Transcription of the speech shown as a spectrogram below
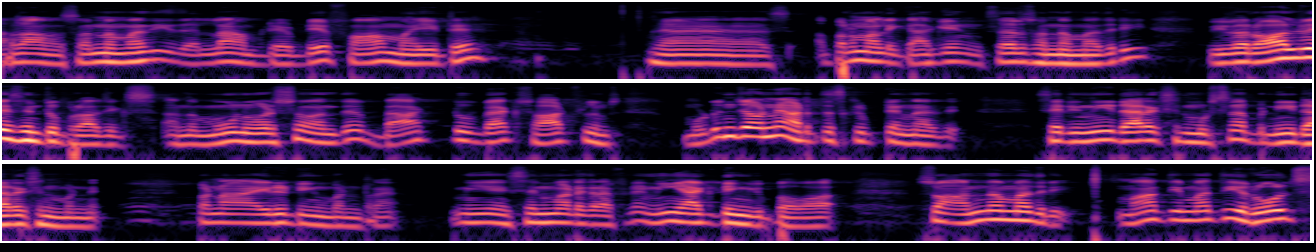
அதான் அவன் சொன்ன மாதிரி இதெல்லாம் அப்படி அப்படியே ஃபார்ம் ஆகிட்டு அப்புறமா லைக் அகைன் சார் சொன்ன மாதிரி விவர் ஆல்வேஸ் இன் ப்ராஜெக்ட்ஸ் அந்த மூணு வருஷம் வந்து back to back short films முடிஞ்சவொடனே அடுத்த ஸ்கிரிப்ட் என்னது சரி நீ டேரெக்ஷன் முடிச்சுனா இப்போ நீ டேரெக்ஷன் பண்ணு. இப்போ நான் எடிட்டிங் பண்ணுறேன் நீ சினிமாட்டோகிராஃபினா நீ ஆக்டிங் இப்போ வா. ஸோ அந்த மாதிரி மாற்றி மாற்றி ரோல்ஸ்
